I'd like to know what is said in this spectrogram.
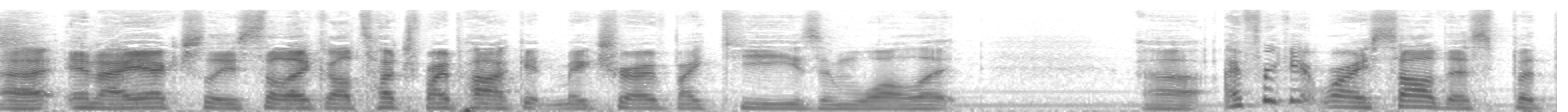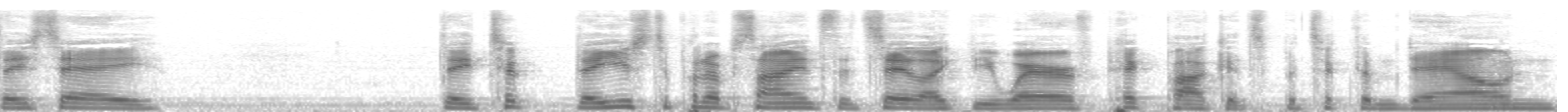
uh, and I actually so like I'll touch my pocket, and make sure I have my keys and wallet. Uh, I forget where I saw this, but they say they took they used to put up signs that say like beware of pickpockets, but took them down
